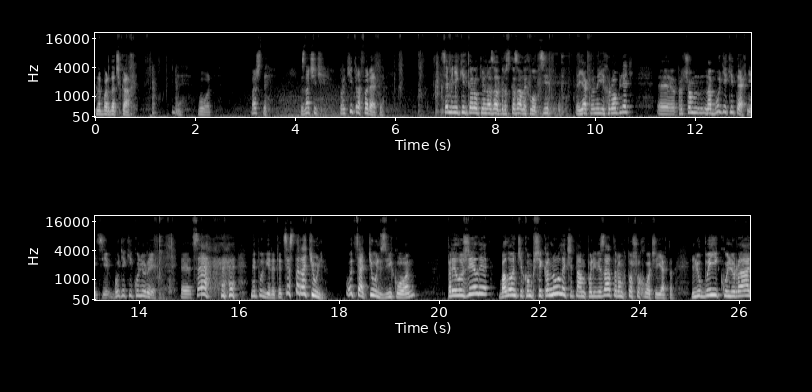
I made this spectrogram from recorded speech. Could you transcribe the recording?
на бардачках. От. Бачите? Значить, про ті трафарети. Це мені кілька років назад розказали хлопці, як вони їх роблять. Е, Причому на будь-якій техніці, будь-які кольори. Е, Це, не повірите, це стара тюль. Оця тюль з вікон. Приложили, балончиком пшиканули, чи там полівізатором, хто що хоче, як то. Любий кольора, е,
